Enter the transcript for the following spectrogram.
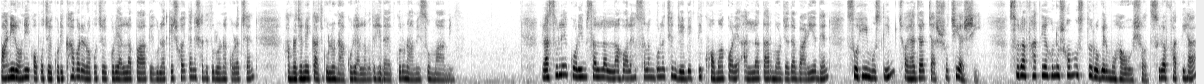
পানির অনেক অপচয় করি, খাবারের অপচয় করি, আল্লাহ পাক এগুলাকে শয়তানের সাথে তুলনা করেছেন। আমরা যেন এই কাজগুলো না করি, আল্লাহ আমাদের হেদায়ত করুন, আমিন, সুম্মা আমিন। রাসুলে করিম সাল্লাহ আলহাম বলেছেন, যে ব্যক্তি ক্ষমা করে, আল্লাহ তার মর্যাদা বাড়িয়ে দেন। সহি মুসলিম ছয় হাজার চারশো ছিয়াশি। সুরা ফাতিহা হলো সমস্ত রোগের মহা ঔষধ সুরা ফাতিহা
